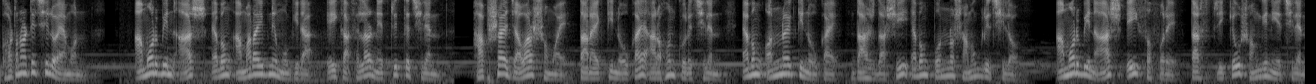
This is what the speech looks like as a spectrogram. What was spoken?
ঘটনাটি ছিল এমন, আমর বিন আশ এবং আমারা ইবনে মুগিরা এই কাফেলার নেতৃত্বে ছিলেন। হাফসায় যাওয়ার সময় তারা একটি নৌকায় আরোহণ করেছিলেন এবং অন্য একটি নৌকায় দাস দাসী এবং পণ্য সামগ্রী ছিল। আমর বিন আশ এই সফরে তার স্ত্রীকেও সঙ্গে নিয়েছিলেন।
